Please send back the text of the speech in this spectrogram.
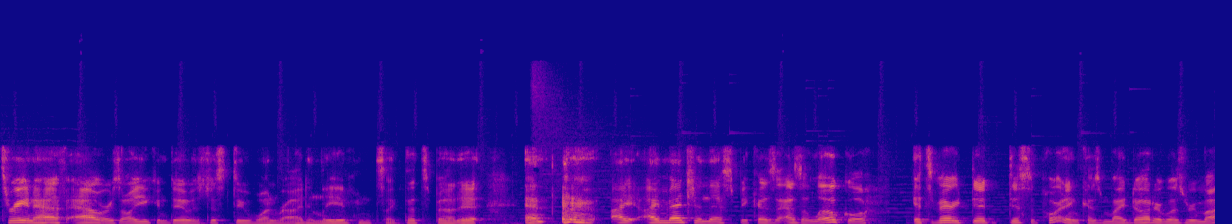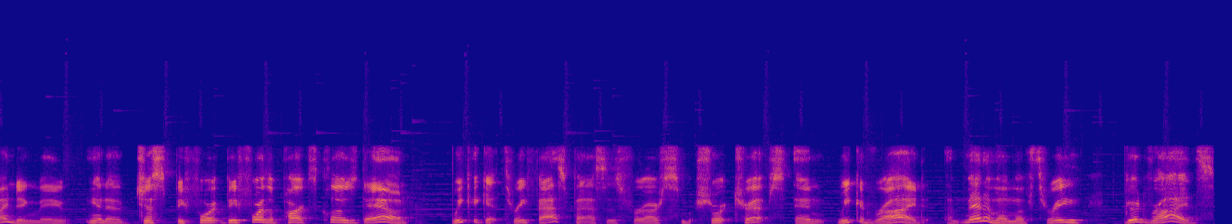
three and a half hours, all you can do is just do one ride and leave, and it's like that's about it. And I I mention this because as a local, it's very di- disappointing because my daughter was reminding me, you know, just before before the parks closed down, we could get three fast passes for our short trips, and we could ride a minimum of three good rides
